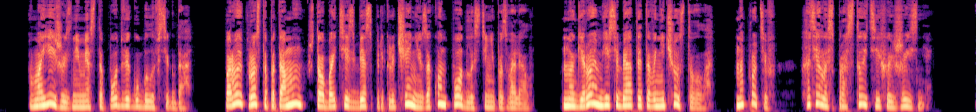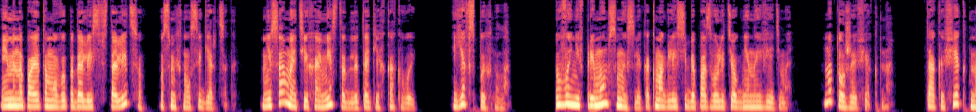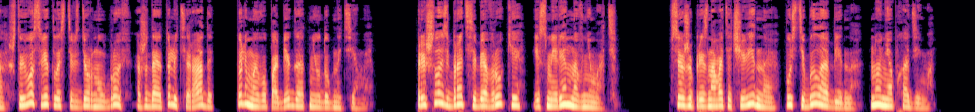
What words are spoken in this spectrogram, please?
В моей жизни место подвигу было всегда. Порой просто потому, что обойтись без приключений закон подлости не позволял. Но героем я себя от этого не чувствовала. Напротив, Хотелось простой тихой жизни. «Именно поэтому вы подались в столицу?» — усмехнулся герцог. «Не самое тихое место для таких, как вы». Я вспыхнула. Вы не в прямом смысле, как могли себе позволить огненные ведьмы, но тоже эффектно. Так эффектно, что его светлость вздернул бровь, ожидая то ли тирады, то ли моего побега от неудобной темы. Пришлось брать себя в руки и смиренно внимать. Все же признавать очевидное, пусть и было обидно, но необходимо.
